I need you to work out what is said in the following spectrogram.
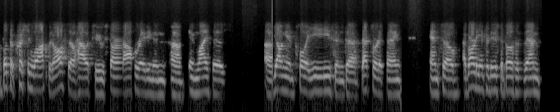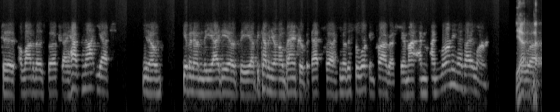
both their Christian walk, but also how to start operating in uh, in life as uh, young employees and uh, that sort of thing. And so I've already introduced both of them to a lot of those books. I have not yet, you know, given them the idea of the uh, becoming your own banker, but that's you know this is a work in progress, Jim. I, I'm I'm learning as I learn yeah. to uh,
